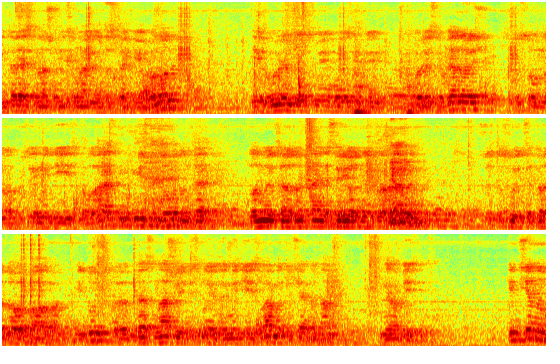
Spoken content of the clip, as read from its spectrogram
інтересів нашої національної безпеки і оборони. І говорив вже у своєму виступі е, Борис Євгенович стосовно взаємодії з Павлоградським космічним заводом, де планується розгортання серйозної програми, що стосується твердого палива. І тут е, без нашої тісної взаємодії з вами, звичайно, нам не обійдеться. Таким чином,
